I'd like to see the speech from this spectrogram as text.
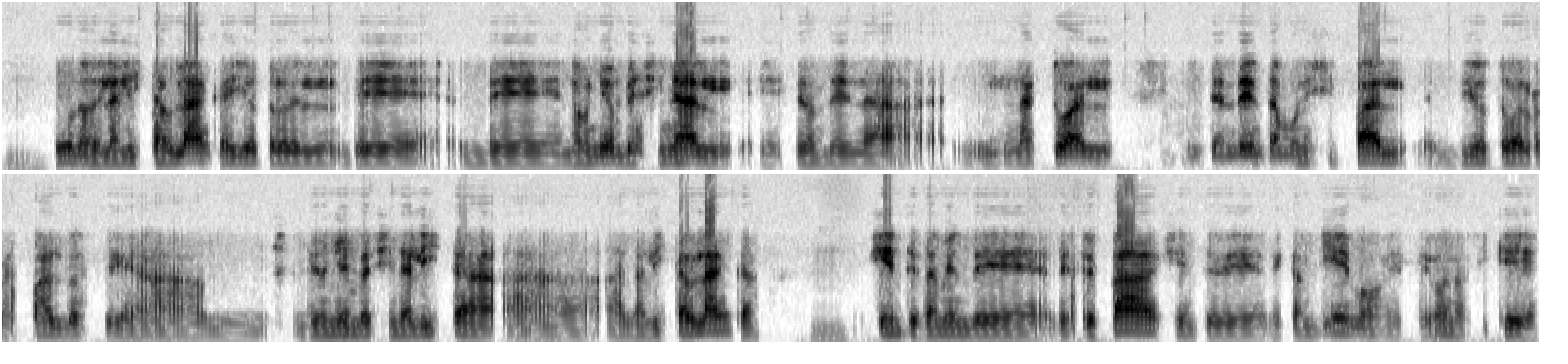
mm. uno de la lista blanca y otro del, de, de la Unión Vecinal, este, donde la, la, actual intendenta municipal dio todo el respaldo este, a, de Unión Vecinalista a la lista blanca gente también de, de FREPAN, gente de, Cambiemos, este, bueno, así que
